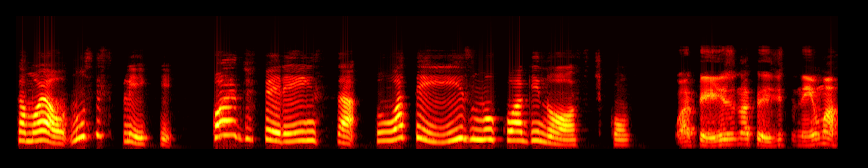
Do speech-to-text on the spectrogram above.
Samuel, nos explique qual é a diferença do ateísmo com o agnóstico? O ateísmo não acredita em nenhuma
